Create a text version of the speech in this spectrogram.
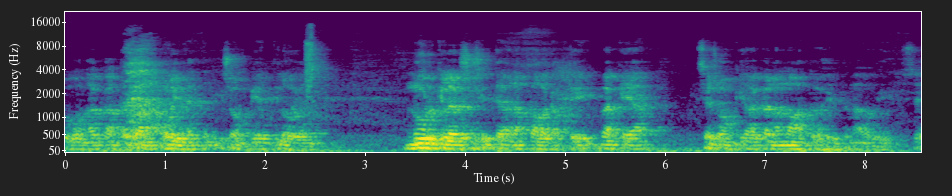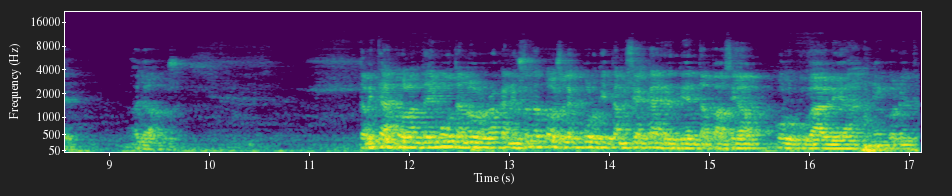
tuohon aikaan oli näiden isompien tilojen nurkille, jossa sitten aina palkattiin väkeä sesonkin aikana maatöihin. Tämä oli se ajatus. Ja mitään tuolla ei muuten ollut rakennukselta toiselle kulki tämmöisiä kärrytien tapaisia kulkuväyliä, niin kuin nyt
